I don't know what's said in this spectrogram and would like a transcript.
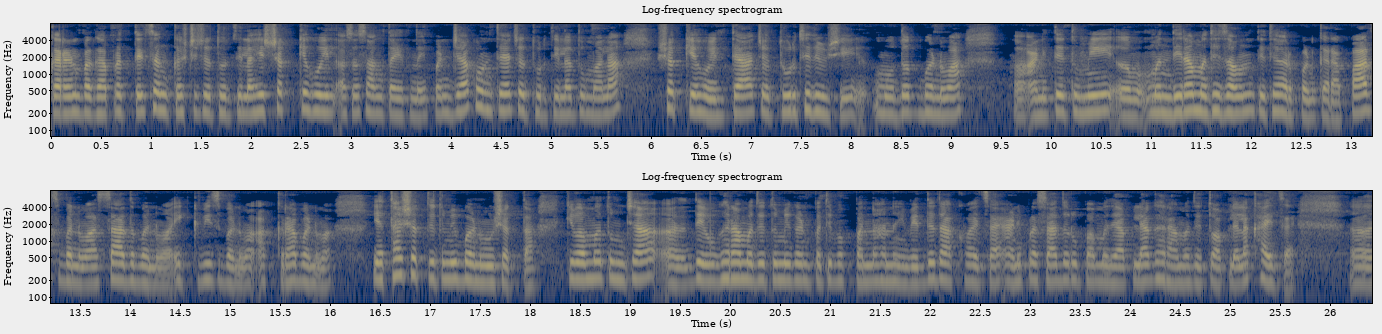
कारण बघा प्रत्येक संकष्टी चतुर्थीला हे शक्य होईल असं सांगता येत नाही. पण ज्या कोणत्या चतुर्थीला तुम्हाला शक्य होईल त्या चतुर्थी दिवशी मोदक बनवा. आणि ते तुम्ही मंदिरामध्ये जाऊन तिथे अर्पण करा. पाच बनवा सात बनवा एकवीस बनवा अकरा बनवा. यथाशक्ती तुम्ही बनवू शकता. किंवा मग तुमच्या देवघरामध्ये तुम्ही गणपती बाप्पांना हा नैवेद्य दाखवायचा आहे आणि प्रसाद रूपामध्ये आपल्या घरामध्ये तो आपल्याला खायचा आहे.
